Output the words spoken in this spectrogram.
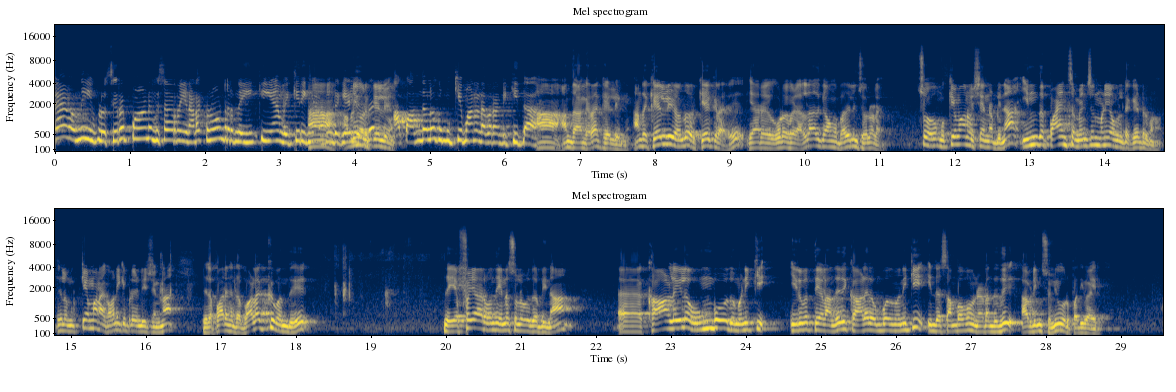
ஏன் வந்து இவ்வளவு சிறப்பான விசாரணை நடக்கணும்ன்ற இந்த இக்கி ஏன் வைக்கிறீங்க அப்படின்ற கேள்வி வந்து, கேள்வி. அப்ப அந்த அளவுக்கு முக்கியமான நபரா நிக்கிதா? ஆ அந்த அங்கே தான் கேள்விங்க. அந்த கேள்வியை வந்து அவர் கேட்குறாரு யார் ஊடகங்கள் அதுக்கு அவங்க பதிலும் சொல்லலை. ஸோ முக்கியமான விஷயம் என்ன அப்படின்னா இந்த பாயிண்ட்ஸை மென்ஷன் பண்ணி அவங்கள்ட்ட கேட்டிருக்கணும். இதில் முக்கியமாக நான் கவனிக்கப்பட வேண்டிய விஷயம்னா இதில் பாருங்கள் இந்த வழக்கு வந்து இந்த எஃப்ஐஆர் வந்து என்ன சொல்லுவது அப்படின்னா காலையில் ஒம்பது மணிக்கு இருபத்தி ஏழாம் தேதி காலையில் ஒம்பது மணிக்கு இந்த சம்பவம் நடந்தது அப்படின்னு சொல்லி ஒரு பதிவாயிருக்கு.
